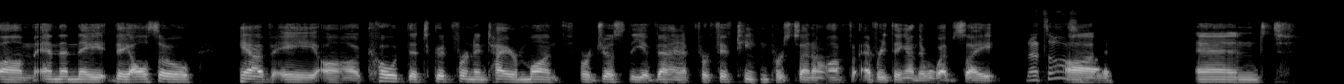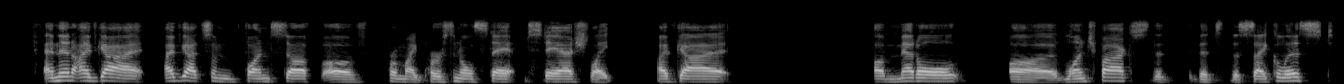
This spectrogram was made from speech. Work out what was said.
um, and then they they also have a uh code that's good for an entire month for just the event for 15% off everything on their website That's awesome. uh, and and then I've got I've got some fun stuff of from my personal sta- stash. Like I've got a metal uh lunchbox that that's the cyclist,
